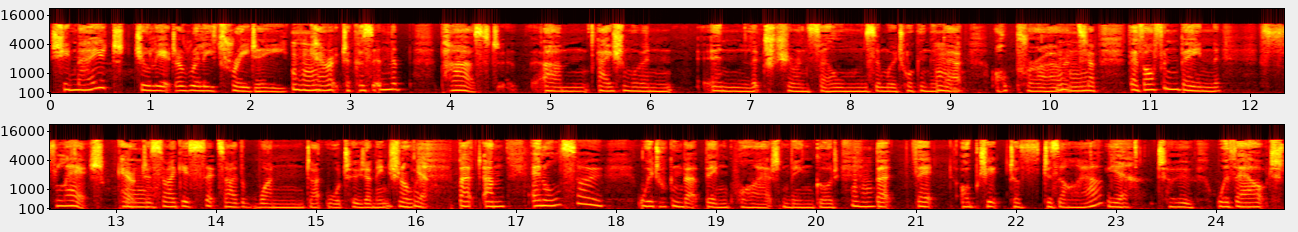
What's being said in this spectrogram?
she made Juliette a really 3D character because in the past, um, Asian women in literature and films, and we're talking about opera and stuff, they've often been flat characters. So I guess that's either one di- or two dimensional. Yeah. But um, and also we're talking about being quiet and being good, but that object of desire Yeah. too, without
